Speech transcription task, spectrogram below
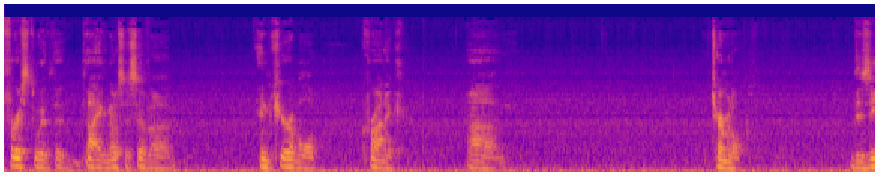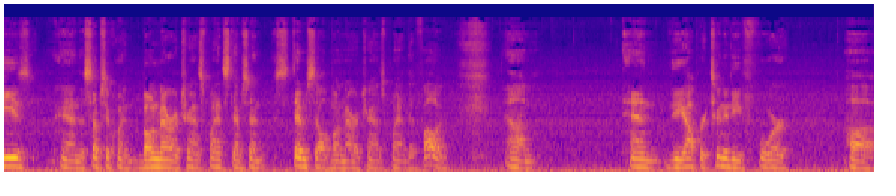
first with the diagnosis of a incurable chronic um, terminal disease and the subsequent bone marrow transplant, stem cell, stem cell bone marrow transplant that followed, um, and the opportunity for uh,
